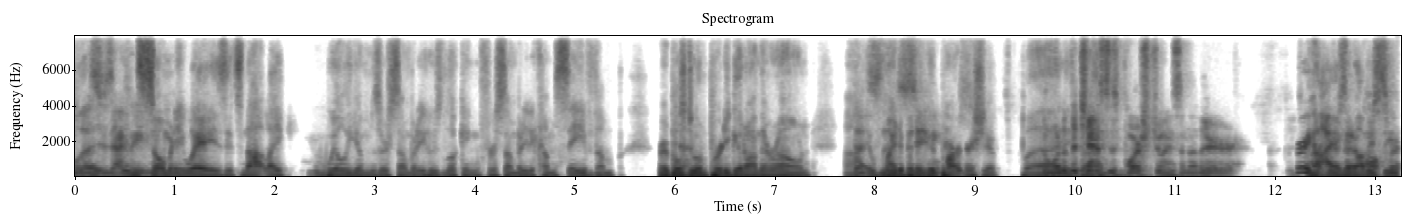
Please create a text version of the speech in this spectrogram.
Well, that's exactly in so many ways. It's not like Williams or somebody who's looking for somebody to come save them. Red Bull's yeah. doing pretty good on their own. Uh, it might have been a good partnership, but and what are the chances Porsche joins another very high. I mean, obviously,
